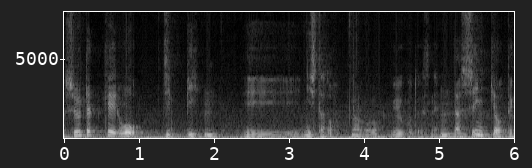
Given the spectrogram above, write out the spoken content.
集客経路を実費、うん。えーにしたとなるほど。いうことですね、うん。だから新規を既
